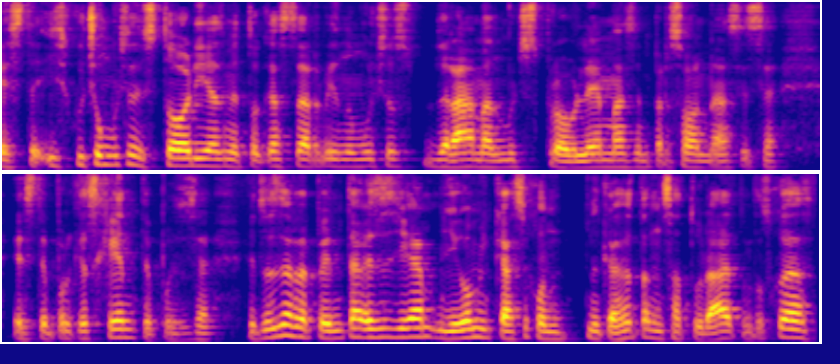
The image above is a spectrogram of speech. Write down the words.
este, y escucho muchas historias, me toca estar viendo muchos dramas, muchos problemas en personas, este, porque es gente, pues, o sea, entonces de repente a veces llega, llego a mi casa con mi casa tan saturada de tantas cosas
